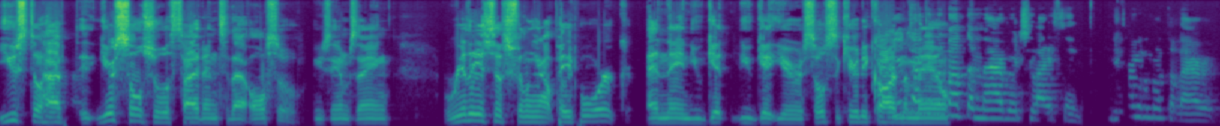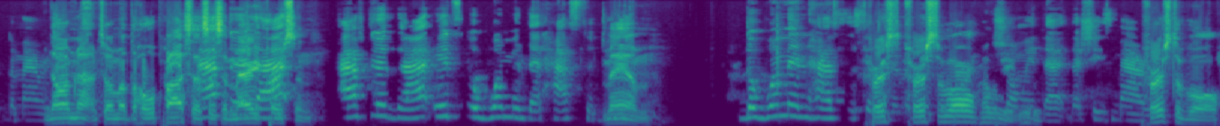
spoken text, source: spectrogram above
You still have your social is tied into that also. You see what I'm saying? Really, it's just filling out paperwork, and then you get you get your social security card in the talking mail. about the marriage license. You're talking about the, lar- the marriage. No, I'm not. I'm talking about the whole process as a married that, person, After that, it's the woman that has to do it. ma'am. The woman has to First- first of all- showing that that she's married. First of all,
